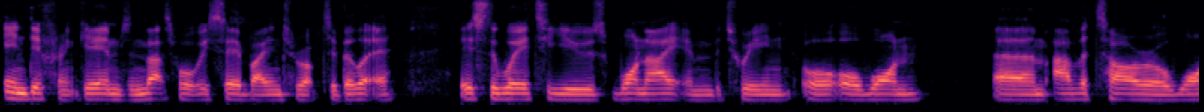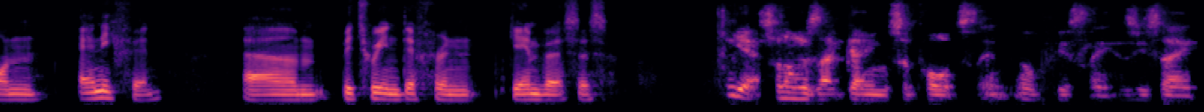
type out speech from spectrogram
in different games. And that's what we say by interoperability. It's the way to use one item between or, or one um, avatar or one anything um, between different game verses. Yeah, so long as that game supports them, obviously, as you say.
